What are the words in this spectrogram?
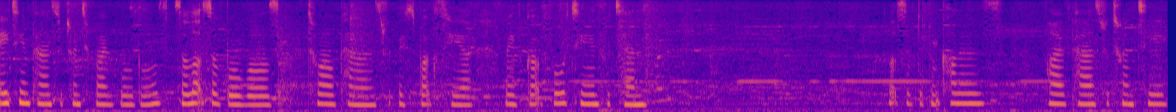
£18 for 25 baubles. So lots of baubles. £12 for this box here. We've got 14 for 10. Lots of different colours. £5 for 20.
